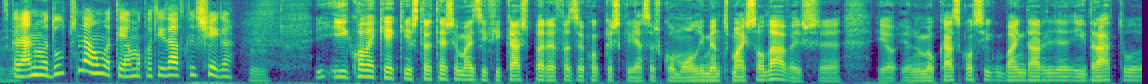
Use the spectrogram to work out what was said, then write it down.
Se uhum. calhar num adulto, não, até é uma quantidade que lhe chega. Uhum. E, e, qual é que é aqui a estratégia mais eficaz para fazer com que as crianças comam alimentos mais saudáveis? Eh, eu, eu no meu caso, consigo bem dar-lhe hidrato,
